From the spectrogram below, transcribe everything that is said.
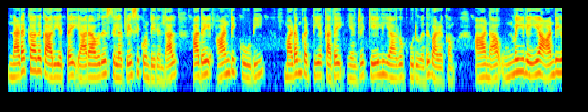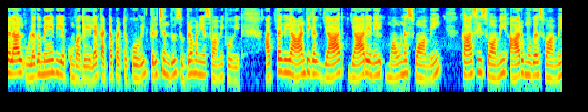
நடக்காத காரியத்தை யாராவது சிலர் பேசிக்கொண்டிருந்தால் அதை ஆண்டிக்கூடி மடம் கட்டிய கதை என்று கேலியாக கூறுவது வழக்கம். ஆனால் உண்மையிலேயே ஆண்டிகளால் உலகமே வியக்கும் வகையில் கட்டப்பட்ட கோவில் திருச்செந்தூர் சுப்பிரமணிய சுவாமி கோவில். அத்தகைய ஆண்டிகள் யார் யாரெனில் மௌன சுவாமி காசி சுவாமி ஆறுமுக சுவாமி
